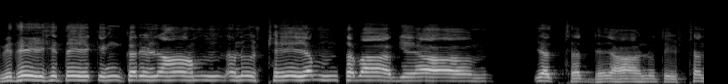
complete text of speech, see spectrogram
विधेहिते किंकरिणाम अनुष्ठेयम तवाज्ञया यद्यानुतिष्ठन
